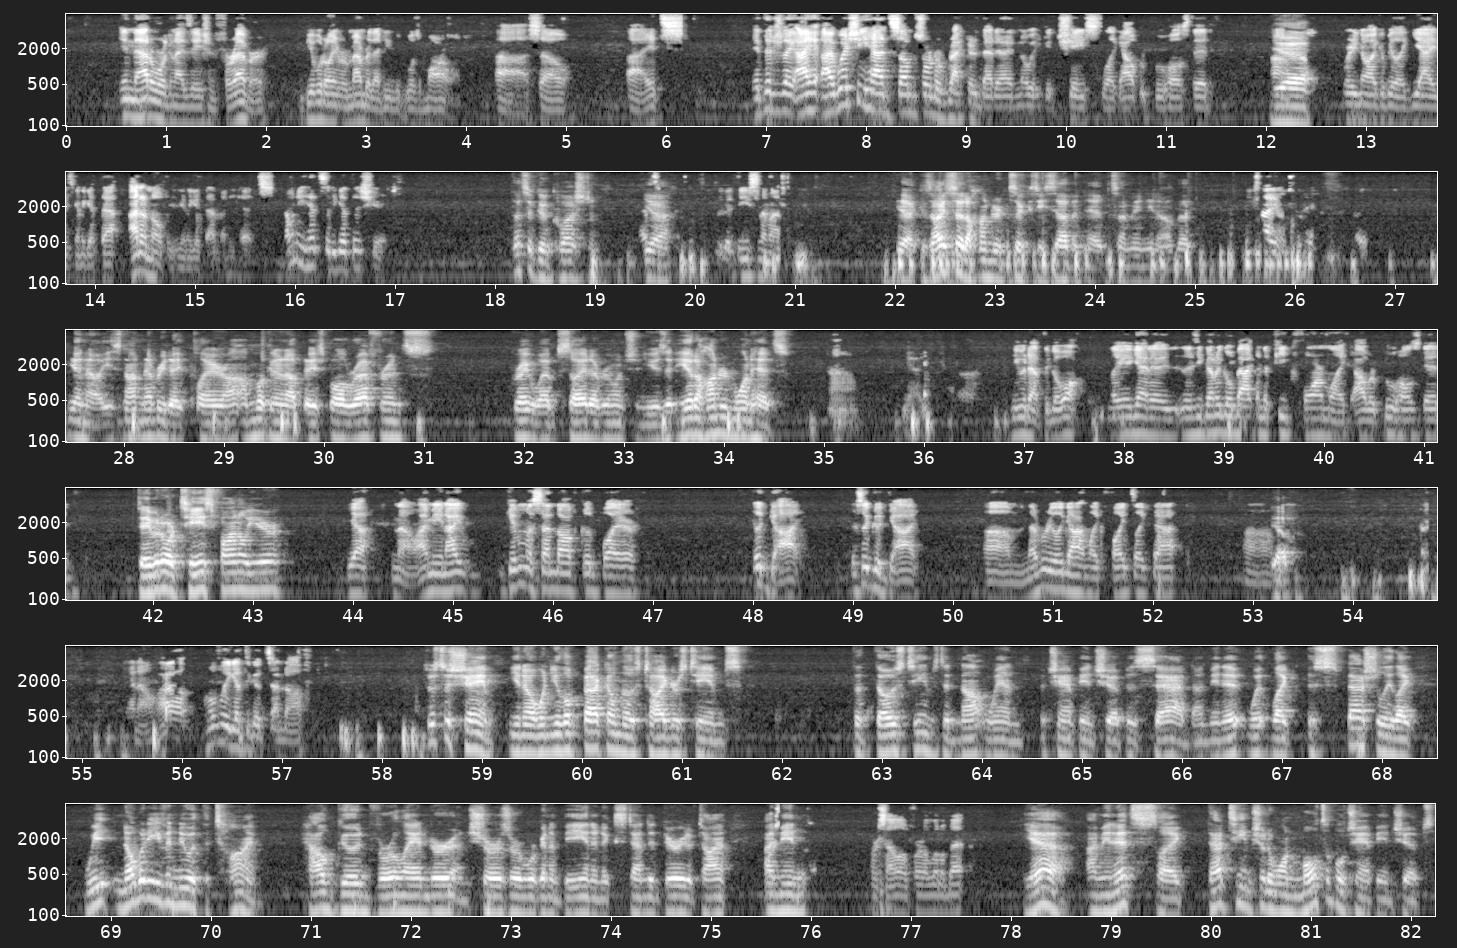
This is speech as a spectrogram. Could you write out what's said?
in that organization forever. People don't even remember that he was a Marlin. Uh, so uh, it's it's interesting. I, I wish he had some sort of record that I know he could chase like Albert Pujols did. Um, yeah. Where you know I could be like, yeah, he's gonna get that. I don't know if he's gonna get that many hits. How many hits did he get this year? That's a good question. That's yeah, a, a decent amount. Yeah, because I said 167 hits. I mean, you know that. He's not even. Playing, right? You know, he's not an everyday player. I'm looking it up. Baseball Reference, great website. Everyone should use it. He had 101 hits. Oh, yeah, he would have to go off. Like again, uh, is he going to go back into peak form like Albert Pujols did? David Ortiz final year. Yeah, no. I mean, I give him a send off. Good player good guy. Just a good guy. Um, never really gotten like fights like that. Um, yep. You know, I'll, hopefully, he gets a good send off. Just a shame, you know, when you look back on those Tigers teams, that those teams did not win a championship is sad. I mean, it with like especially like we nobody even knew at the time how good Verlander and Scherzer were going to be in an extended period of time. I mean, Porcello for a little bit. Yeah, I mean, it's like that team should have won multiple championships.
